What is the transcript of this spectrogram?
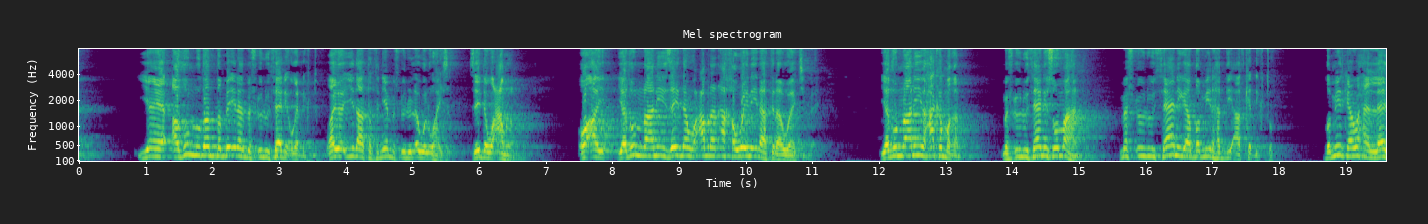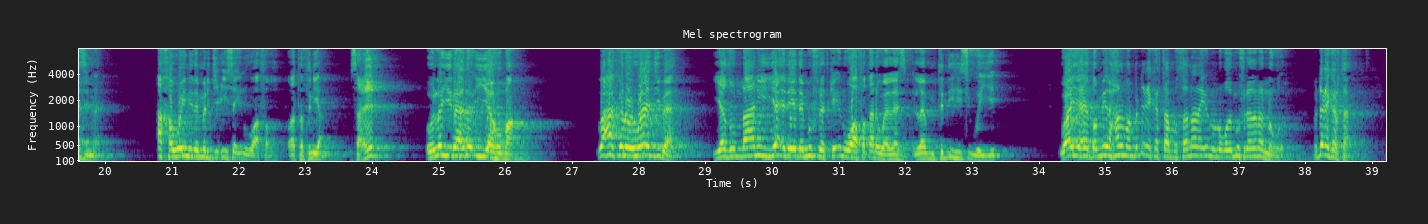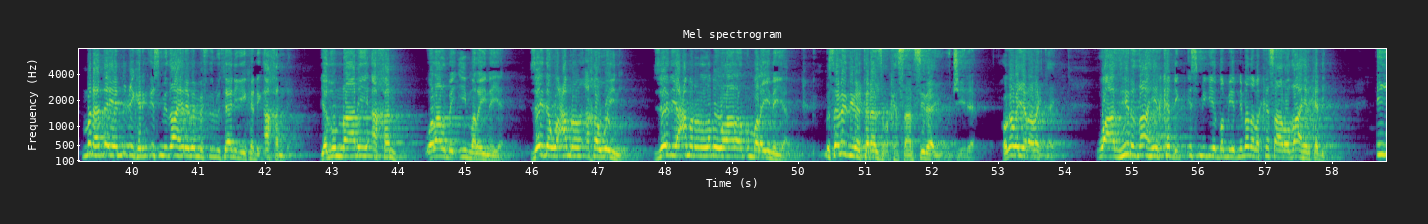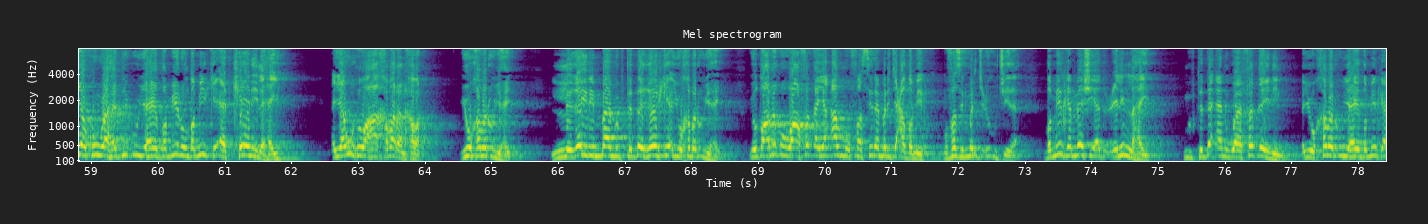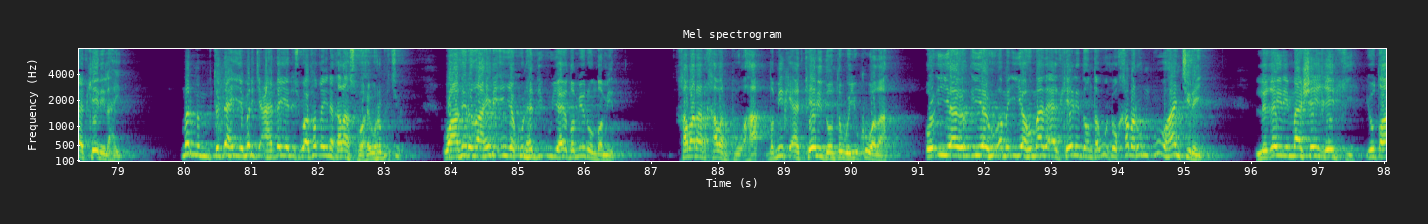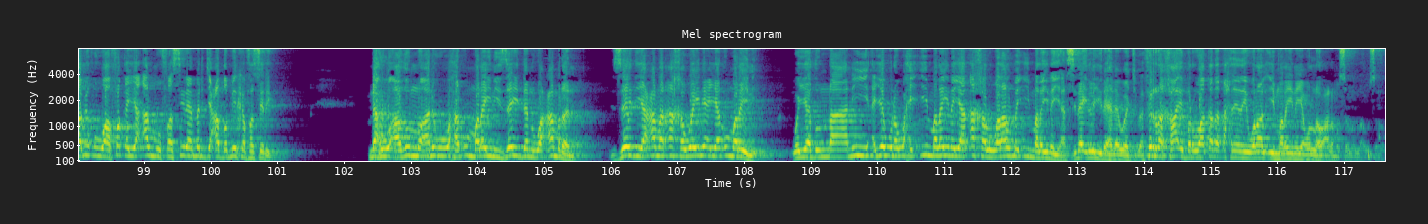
adunnudan dambe inaad mafcuulu aani uga dhigto. Waayo iyadaa taniye mafcuulul awal u haysa. Zaydan wa camran oo ay yadunnaanii zaydan wa camran akhawayni inaad tiraa waajiba yadunnaanii waxaa ka maqan. Mafcuulu aani soo maahan mafcuulu aaniga damiir haddii aad ka dhigto. Damiirka waxaa laazima. Akhaweynida marjiciisa inuu waafaqo. Waa taniya saxiix. Oo la yidhaahdo iyaahuma. Waxaa kaloo waajiba yadunnaanii ya'deeda mufradka inuu waafaqana waa laazim. Ilaa mubtadihiisi weeye waayahay damiir hal mar ma dhici kartaa musanana inuu noqdo mufradana noqdo. Ma dhici kartaa. Mar haddayan dhici karin ismi daahiraba mafcuulu aanigii ka dhig. Akhan dheh yadunnaanii akhan. Walaal bay ii malaynayaan. Zaydan wa camran akhaweyni zayd iyo camrana laba walaalaan u malaynayaan. Masaladiina tanaasuc ka saar sidaa ayuu u jeedaa. Yar adag tahay wa adhir daahir ka dhig ismigii damiirnimadaba ka saaro daahir ka dhig. In yakun waa haddii uu yahay damiirun damiirkii aad keeni lahayd ayaa wuxuu ahaa khabaran khabar yuu khabar u yahay. Ligayri maa mubtada heyrkii ayuu khabar u yahay. Yutaabiqu waafaqaya almufasira marjica damiirka mufasir marjicuu u jeedaa. Damiirkan meeshii aad u celin lahayd mubtada aan waafaqaynin ayuu khabar u yahay damiirka aad keeni lahayd. Marba mubtadaha iyo marjica haddayan iswaafaqayna khalaas waay war ma jiro. Waaahir daahiri in yakun haddii uu yahay damiirun damiir. Khabaran khabar buu ahaa. Aad keeni doonto weyuu ku wadaa oo ama iyaahumaada aad keeni doonta wuxuu khabar u ahaan jiray. Ligayri maa shay heyrkii yutaabiqu waafaqaya almufasira marjica damiirka fasiri naxwu adunnu anigu waxaan u malayni zaydan wa camran. Zayd iyo camar akhaweyni ayaan u malayni. Wayadunnaanii ayaguna waxay ii malaynayaan akhal walaal bay ii malaynayaan. Sidaa in la yidhaahdaa waajiba fi rakhaa'i barwaaqada dhexdeeday walaal ii malaynayaan wallahu aclam wsala allah wsala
